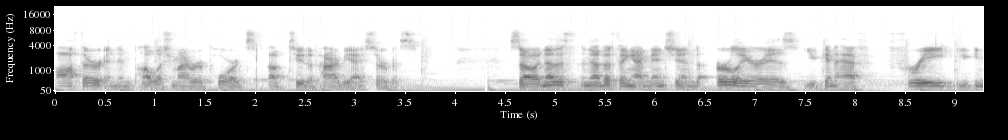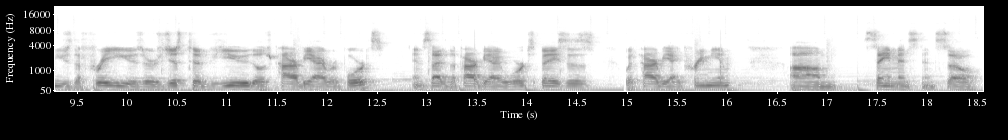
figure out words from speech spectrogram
author and then publish my reports up to the Power BI service. So another another thing I mentioned earlier is you can have free you can use the free users just to view those Power BI reports inside of the Power BI workspaces with Power BI Premium. Um, same instance. So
